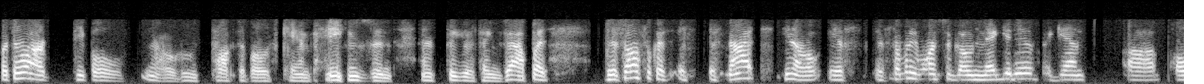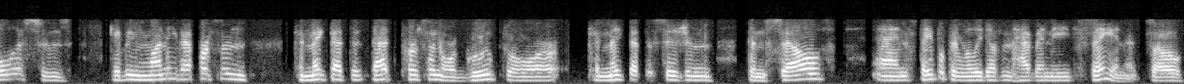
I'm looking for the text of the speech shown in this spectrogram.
But there are people, you know, who talk to both campaigns and and figure things out. But there's also because it's, it's not, you know, if if somebody wants to go negative against uh, Polis, who's giving money, that person can make that that person or group or can make that decision themselves. And Stapleton really doesn't have any say in it. So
